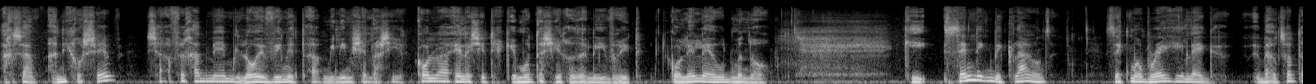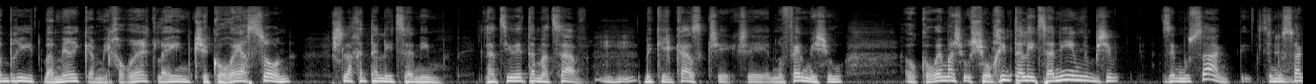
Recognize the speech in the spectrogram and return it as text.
עכשיו, אני חושב שאף אחד מהם לא הבין את המילים של השיר. כל האלה שתרגמו את השיר הזה לעברית, כולל אהוד מנור. כי Sending the Clouds זה כמו breaking leg. בארצות הברית, באמריקה, מאחורי הקלעים, כשקורה אסון, שלח את הליצנים, להציל את המצב. Mm-hmm. בקרקס, כש, כשנופל מישהו, או קורה משהו, שולחים את הליצנים, זה מושג, זה כן. מושג.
